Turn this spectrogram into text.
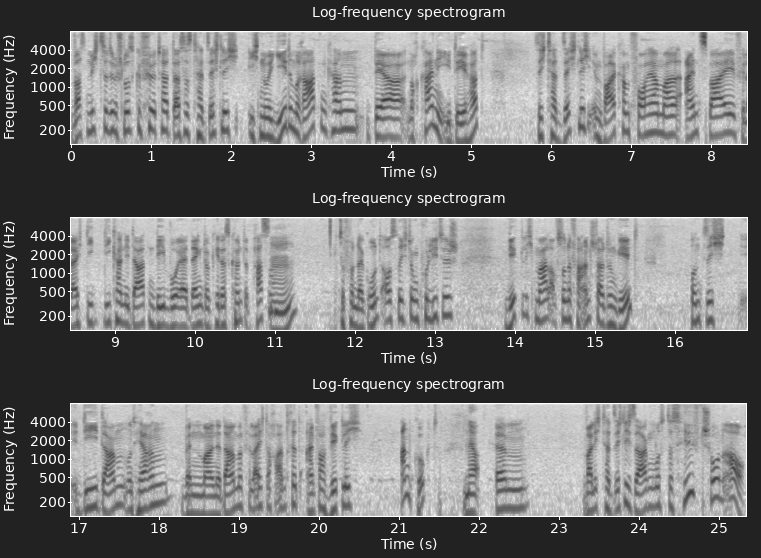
Was mich zu dem Schluss geführt hat, dass es tatsächlich ich nur jedem raten kann, der noch keine Idee hat, sich tatsächlich im Wahlkampf vorher mal ein, zwei, vielleicht die, die Kandidaten, die, wo er denkt, okay, das könnte passen, so von der Grundausrichtung politisch, wirklich mal auf so eine Veranstaltung geht und sich die Damen und Herren, wenn mal eine Dame vielleicht auch antritt, einfach wirklich anguckt. Ja. Ähm, weil ich tatsächlich sagen muss, das hilft schon auch.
